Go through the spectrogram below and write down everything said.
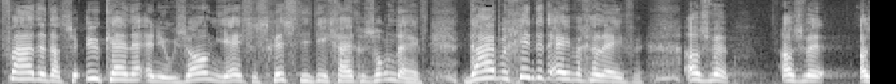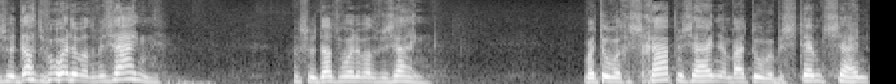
Vader, dat ze u kennen en uw zoon, Jezus Christus, die gij gezonden heeft. Daar begint het eeuwige leven. Als we, Als we, als we dat worden wat we zijn. Als we dat worden wat we zijn. Waartoe we geschapen zijn en waartoe we bestemd zijn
